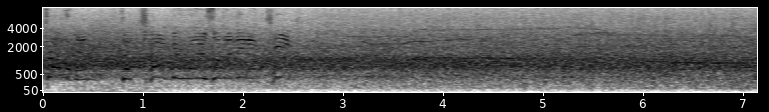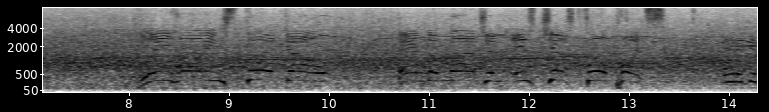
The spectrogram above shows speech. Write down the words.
front of him. The Kangaroos are within a kick. Leigh Harding's third goal, and the margin is just four points. And if you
